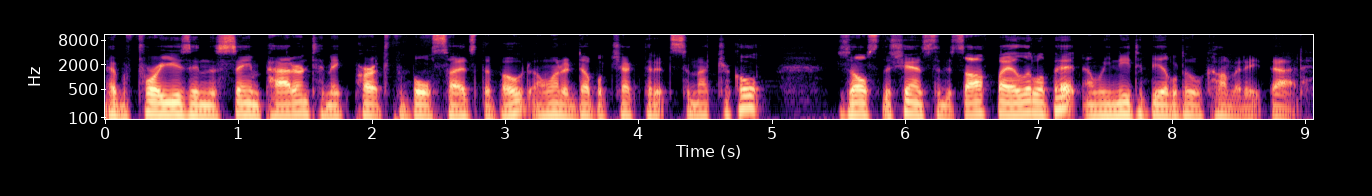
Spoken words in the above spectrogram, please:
Now before using the same pattern to make parts for both sides of the boat, I want to double check that it's symmetrical. There's also the chance that it's off by a little bit and we need to be able to accommodate that.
